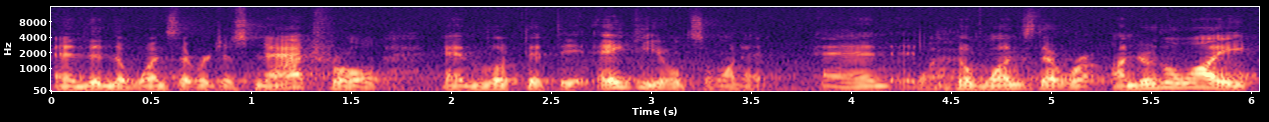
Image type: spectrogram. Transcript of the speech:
and then the ones that were just natural, and looked at the egg yields on it. And it- the ones that were under the light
